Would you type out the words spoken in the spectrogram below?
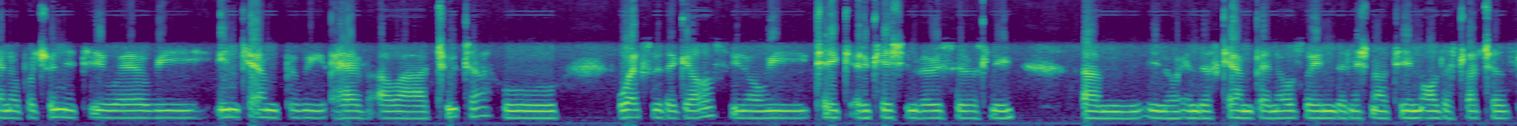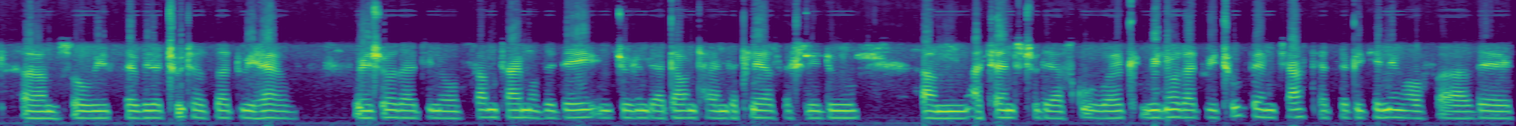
an opportunity where we in camp we have our tutor who works with the girls. You know, we take education very seriously. Um, you know, in this camp and also in the national team, all the structures. Um, so with, uh, with the tutors that we have, we ensure that, you know, some time of the day during their downtime, the players actually do um, attend to their schoolwork. We know that we took them just at the beginning of uh, the,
